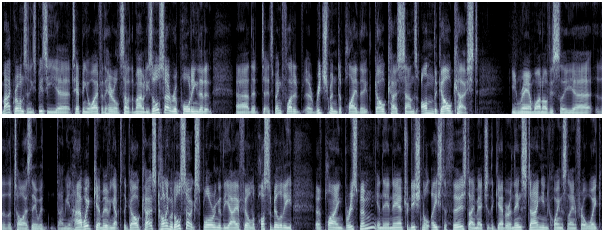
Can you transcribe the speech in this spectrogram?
Mark Robinson, he's busy uh, tapping away for the Herald Sun at the moment. He's also reporting that it uh, that it's been flooded uh, Richmond to play the Gold Coast Suns on the Gold Coast in round one. Obviously, uh, the, the, ties there with Damien Hardwick moving up to the Gold Coast. Collingwood also exploring with the AFL the possibility of playing Brisbane in their now traditional Easter Thursday match at the Gabba and then staying in Queensland for a week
